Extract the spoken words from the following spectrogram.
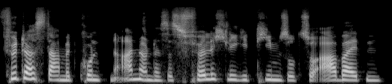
fütterst damit Kunden an und es ist völlig legitim, so zu arbeiten.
